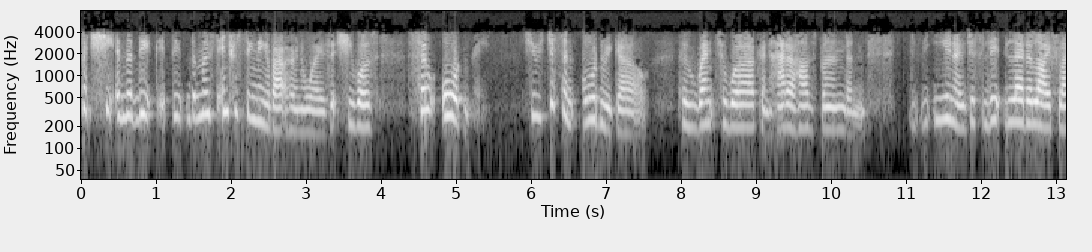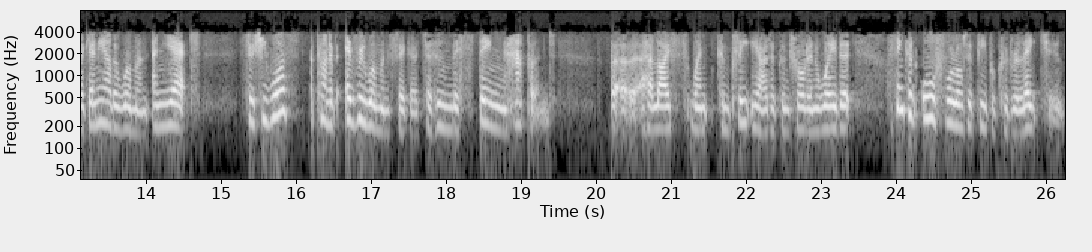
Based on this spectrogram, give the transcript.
But she, and the, the, the, the most interesting thing about her in a way is that she was so ordinary. She was just an ordinary girl who went to work and had a husband and, you know, just led a life like any other woman. And yet, so she was kind of every woman figure to whom this thing happened. Uh, her life went completely out of control in a way that I think an awful lot of people could relate to.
